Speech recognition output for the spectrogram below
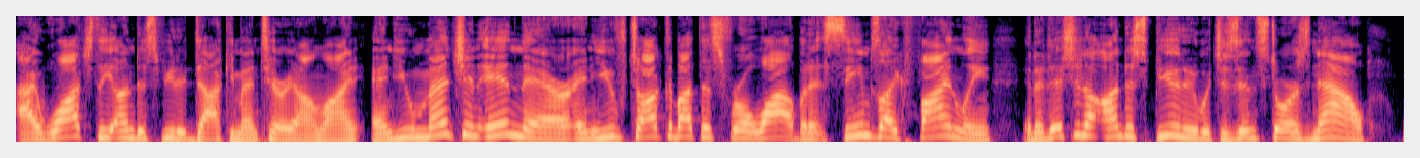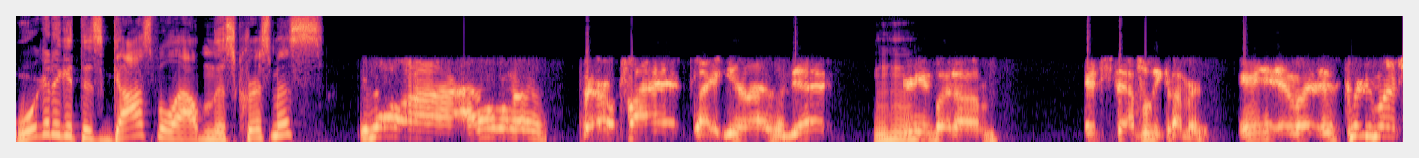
I watched the Undisputed documentary online, and you mention in there, and you've talked about this for a while, but it seems like finally, in addition to Undisputed, which is in stores now, we're going to get this gospel album this Christmas. You know, uh, I don't want to verify it, like, you know, as of yet, mm-hmm. but um, it's definitely coming. It's pretty much,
